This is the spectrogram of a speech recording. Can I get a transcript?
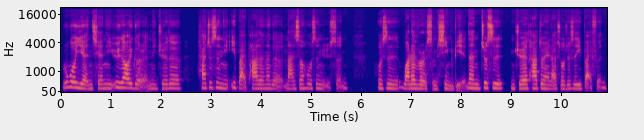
如果眼前你遇到一个人，你觉得。他就是你一百趴的那个男生，或是女生，或是 whatever 什么性别，但就是你觉得他对你来说就是一百分，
